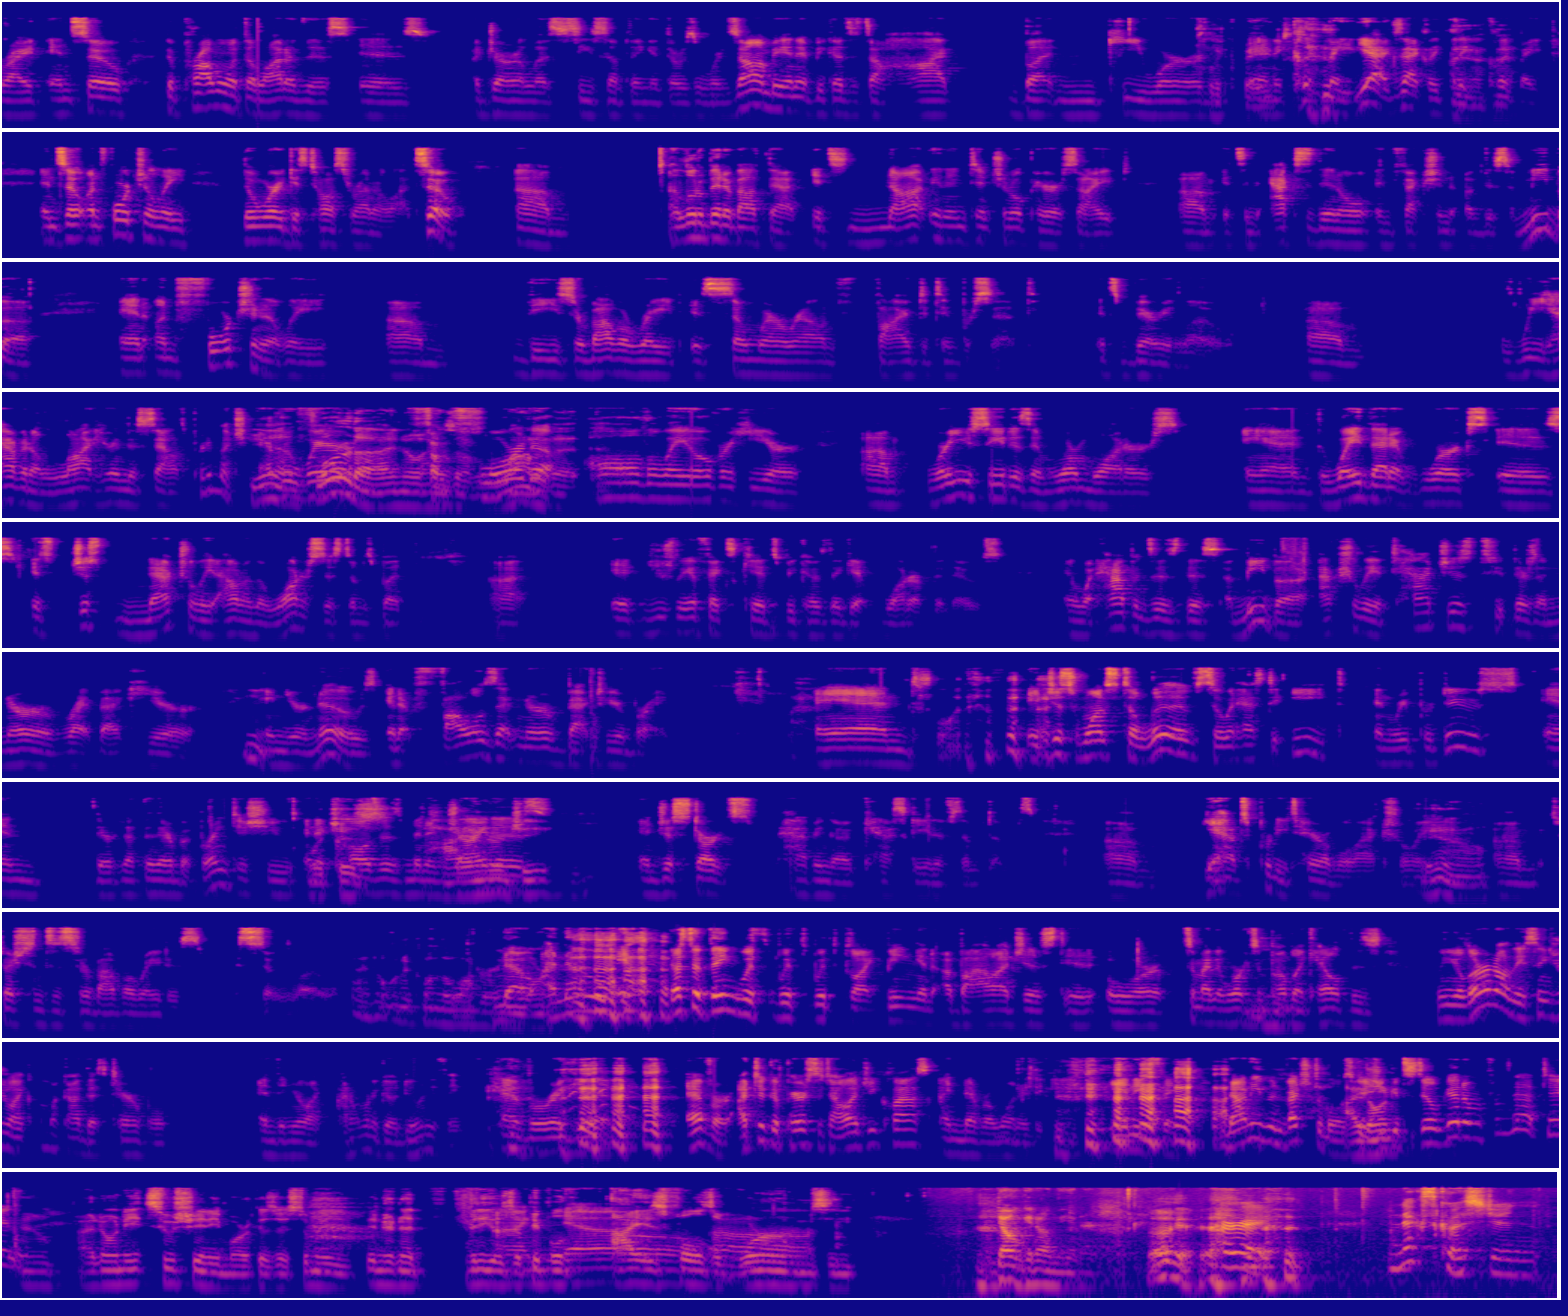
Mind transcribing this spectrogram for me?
right? And so the problem with a lot of this is a journalist sees something and throws the word zombie in it because it's a hot button keyword and it Clickbait. clickbait. Yeah, exactly, click, Yeah. clickbait. And so unfortunately, the word gets tossed around a lot. So um, a little bit about that. It's not an intentional parasite. Um, it's an accidental infection of this amoeba, and unfortunately, um, the survival rate is somewhere around five to ten percent. It's very low. Um, we have it a lot here in the south, pretty much yeah, everywhere Florida, I know from has a lot Florida all the way over here. Um, where you see it is in warm waters, and the way that it works is it's just naturally out in the water systems, but uh, it usually affects kids because they get water up the nose. And what happens is this amoeba actually attaches to there's a nerve right back here Hmm. in your nose, and it follows that nerve back to your brain. And it just wants to live, so it has to eat and reproduce, and there's nothing there but brain tissue, and Which it causes meningitis and just starts having a cascade of symptoms. Um, yeah, it's pretty terrible actually, Yeah, um, especially since the survival rate is, so low. I don't want to go in the water No. I know that's the thing with with with like being an, a biologist or somebody that works in Mhm. public health is when you learn all these things, you're like, oh my god, that's terrible, and then you're like, I don't want to go do anything ever again, ever. I took a parasitology class. I never wanted to eat anything, not even vegetables, because you could still get them from that too. You know, I don't eat sushi anymore because there's so many internet videos I of people with eyes full of worms and. Don't get on the internet. Okay. All right. Next question.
